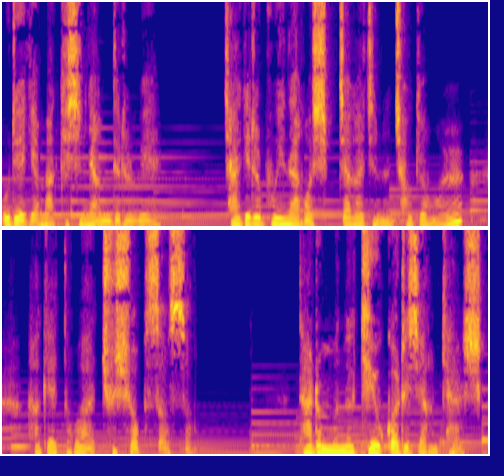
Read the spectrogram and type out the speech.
우리에게 맡기신 양들을 위해 자기를 부인하고 십자가 지는 적용을 하게 도와 주시옵소서. 다른 문을 기웃거리지 않게 하시고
